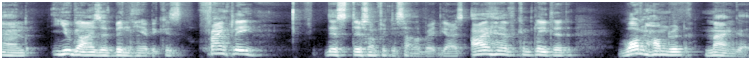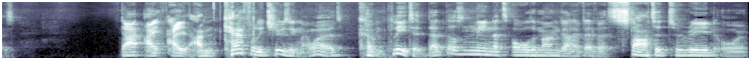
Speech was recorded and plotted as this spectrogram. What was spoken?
and you guys have been here because frankly, this there's something to celebrate, guys. I have completed 100 mangas that I, I I'm carefully choosing my words, completed. That doesn't mean that's all the manga I've ever started to read or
